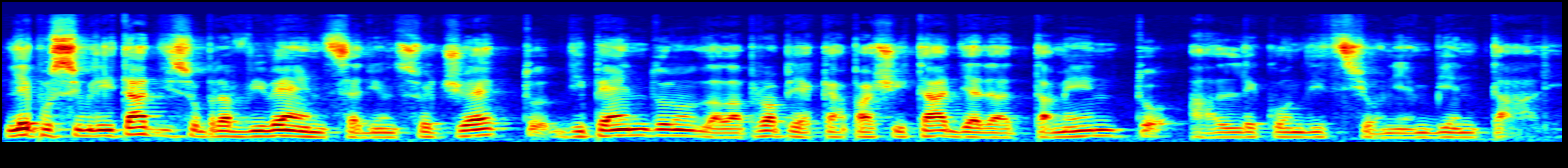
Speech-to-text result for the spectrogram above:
Le possibilità di sopravvivenza di un soggetto dipendono dalla propria capacità di adattamento alle condizioni ambientali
